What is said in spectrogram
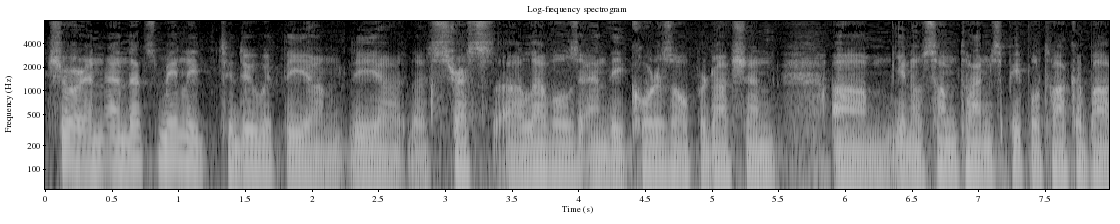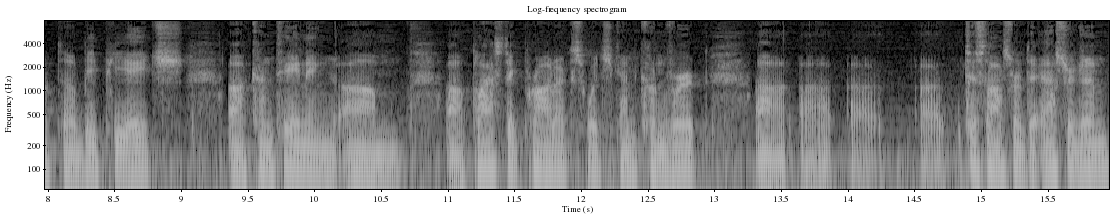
Sure, and, and that's mainly to do with the, um, the, uh, the, stress uh, levels and the cortisol production. Um, you know, sometimes people talk about uh, BPA uh, containing um, uh, plastic products which can convert uh, testosterone to estrogen,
